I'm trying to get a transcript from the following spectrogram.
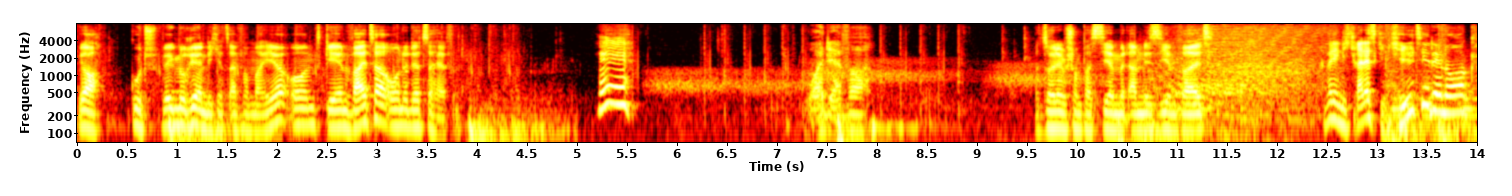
Ja, gut. Wir ignorieren dich jetzt einfach mal hier und gehen weiter, ohne dir zu helfen. Eh. Whatever. Was soll dem schon passieren mit Amnesie im Wald? Haben wir den nicht gerade erst gekillt hier, den Ork?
